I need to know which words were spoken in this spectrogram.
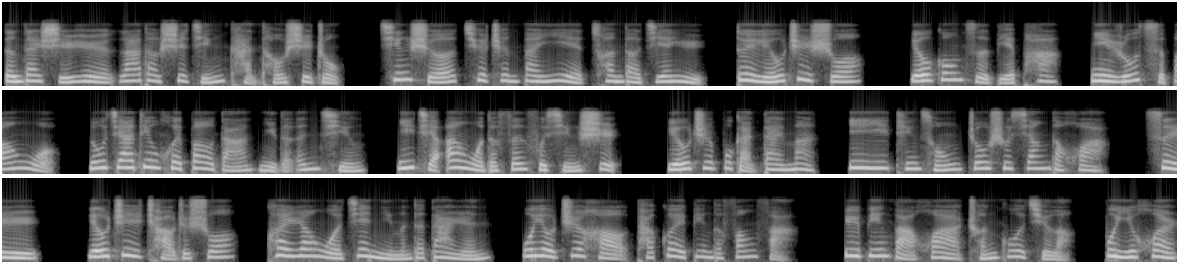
等待时日拉到市井砍头示众。青蛇却趁半夜窜到监狱，对刘志说：“刘公子别怕，你如此帮我，奴家定会报答你的恩情。你且按我的吩咐行事。”刘志不敢怠慢，一一听从周书香的话。次日，刘志吵着说：“快让我见你们的大人。”我有治好他怪病的方法。玉冰把话传过去了。不一会儿，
